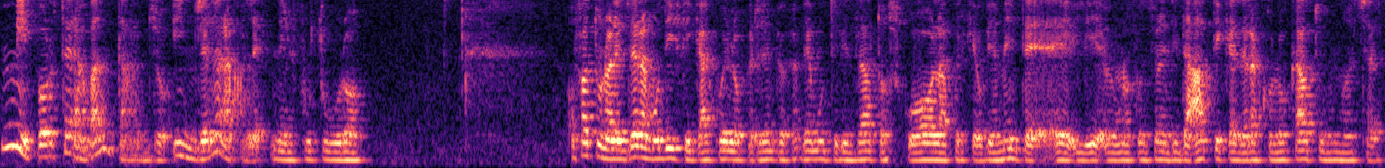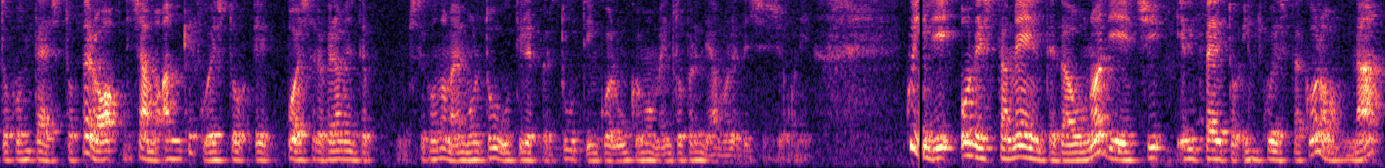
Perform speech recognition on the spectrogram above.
mi porterà vantaggio in generale nel futuro. Ho fatto una leggera modifica a quello per esempio che abbiamo utilizzato a scuola perché ovviamente è, lì una funzione didattica ed era collocato in un certo contesto, però diciamo anche questo è, può essere veramente secondo me molto utile per tutti in qualunque momento prendiamo le decisioni. Quindi onestamente da 1 a 10, ripeto in questa colonna,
